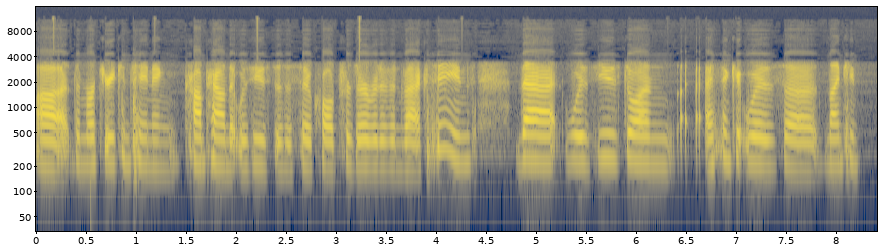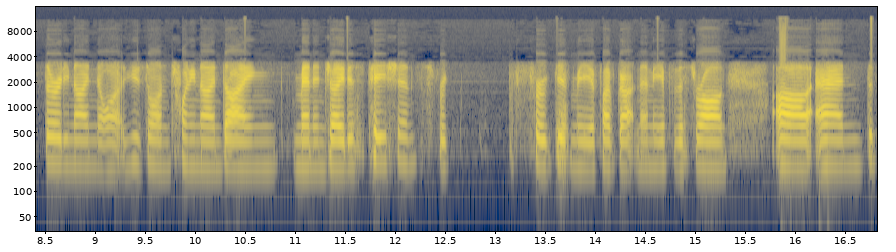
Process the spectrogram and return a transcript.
uh, the mercury-containing compound that was used as a so-called preservative in vaccines, that was used on, I think it was uh, 1939, uh, used on 29 dying meningitis patients. For, forgive me if I've gotten any of this wrong. Uh, and the,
